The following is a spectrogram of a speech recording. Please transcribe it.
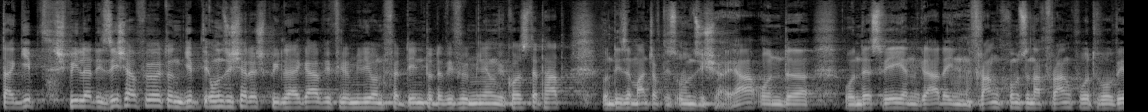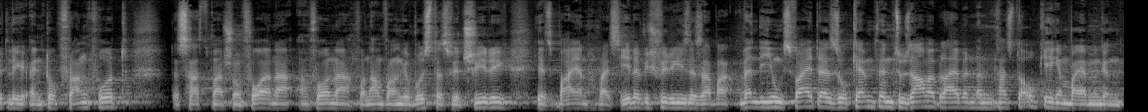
Da gibt Spieler, die sicher fühlt und gibt unsichere Spieler, egal wie viele Millionen verdient oder wie viele Millionen gekostet hat. Und diese Mannschaft ist unsicher, ja. Und, äh, und deswegen, gerade in Frankfurt, kommst du nach Frankfurt, wo wirklich ein Top Frankfurt das hat man schon vorne, vorne von Anfang an gewusst, das wird schwierig. Jetzt Bayern weiß jeder, wie schwierig ist es. Aber wenn die Jungs weiter so kämpfen, zusammenbleiben, dann hast du auch gegen Bayern einen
